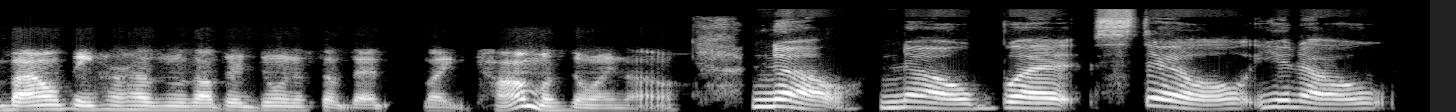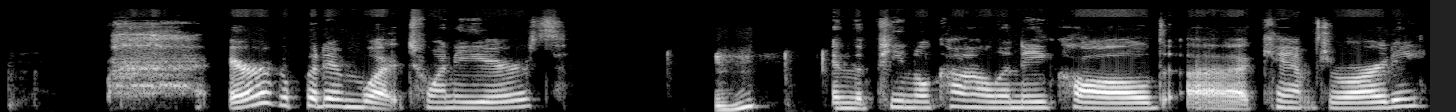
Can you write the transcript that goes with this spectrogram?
but I don't think her husband was out there doing the stuff that like Tom was doing though. No, no, but still, you know, Erika put in what, 20 years Mhm. in the penal colony called uh, Camp Girardi.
